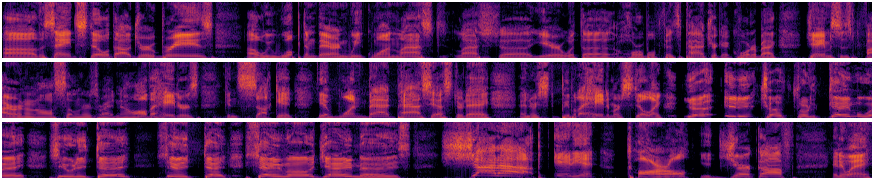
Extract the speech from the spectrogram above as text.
Uh, the Saints still without Drew Brees. Uh, we whooped him there in Week One last last uh, year with a horrible Fitzpatrick at quarterback. Jameis is firing on all cylinders right now. All the haters can suck it. He had one bad pass yesterday, and there's people that hate him are still like, "Yeah, idiot, tried to throw the game away. See what he did? See what he did? Same old Jameis." Shut up, idiot, Carl. You jerk off. Anyway,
